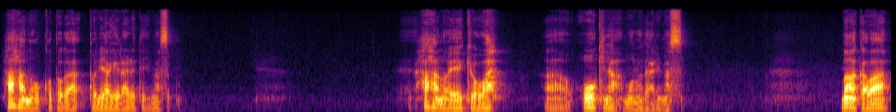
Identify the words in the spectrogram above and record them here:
母のことが取り上げられています。母の影響は大きなものであります。マーカは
